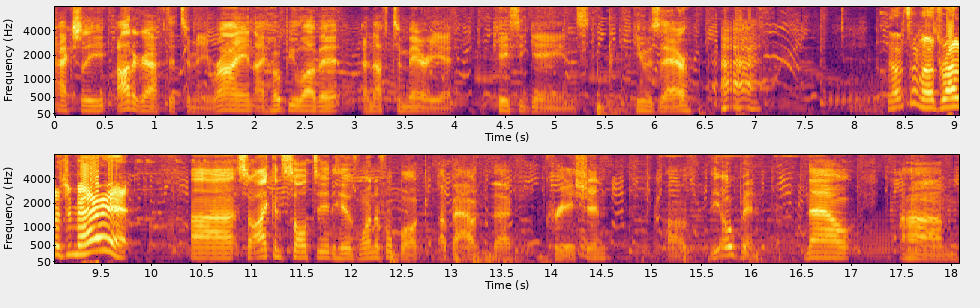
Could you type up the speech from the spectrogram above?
actually autographed it to me. Ryan, I hope you love it enough to marry it. Casey Gaines. He was there. Not so much. Why don't you marry it? Uh, so I consulted his wonderful book about the creation of the Open. Now, um,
